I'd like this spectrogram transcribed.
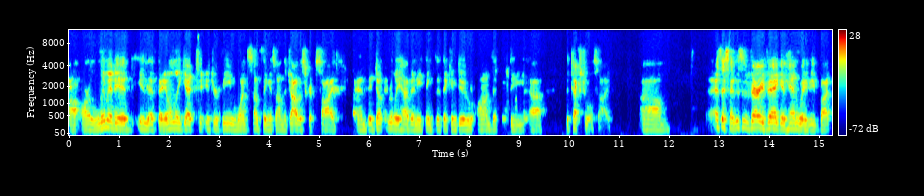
are limited in that they only get to intervene once something is on the JavaScript side, and they don't really have anything that they can do on the the uh, the textual side. Um, as I said, this is very vague and hand wavy, but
